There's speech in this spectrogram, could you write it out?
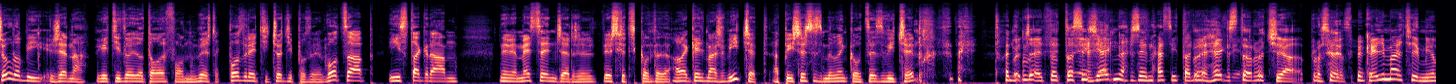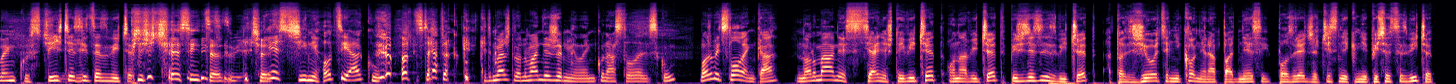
čo urobí žena, keď ti dojde do telefónu, vieš, tak pozrie ti, čo ti pozrie, WhatsApp, Instagram, neviem, Messenger, že vieš, keď si ale keď máš výčet a píšeš si s Milenkou cez výčet, to, Počkaj, to, toto to si je- žiadna žena si to to je nepozrie. storočia. Prosím vás, keď máte milenku z Číny, Píšte si cez výčet. píšte si cez výčet. Nie z Číny, hoci akú. Keď máš normálne, že milenku na Slovensku, môže byť Slovenka, normálne stiahneš ty výčet, ona výčet, píšete si z výčet a to v živote nikoho nenapadne si pozrieť, že či si niekto nepíše cez výčet.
